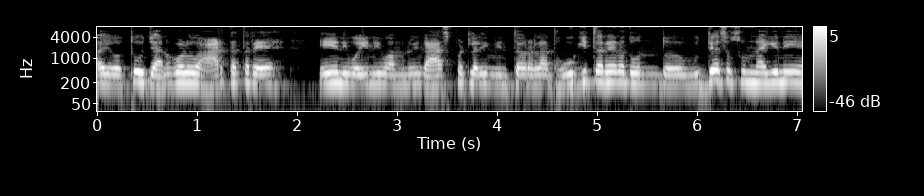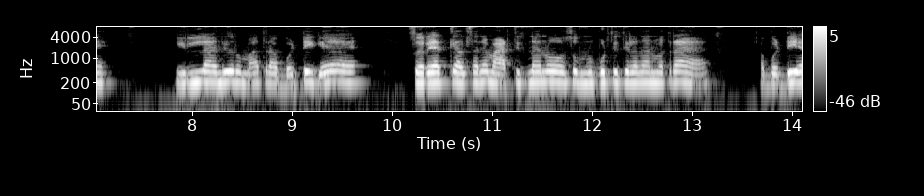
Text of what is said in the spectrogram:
ಅಯ್ಯೋ, ತು ಜನಗಳು ಆಡ್ಕತ್ತಾರೆ. ಏನು ಇವ ನೀವು ಅಮ್ಮನು ಹಿಂಗೆ ಹಾಸ್ಪಿಟ್ಲಲ್ಲಿ ಹಿಂಗೆ ನಿಂತವ್ರಲ್ಲ ಅಂತ ಹೋಗಿತಾರೆ ಅನ್ನೋದೊಂದು ಉದ್ದೇಶ ಸುಮ್ಮನಾಗಿನಿ ಇಲ್ಲ ಅಂದಿದ್ರು ಮಾತ್ರ ಬಡ್ಡಿಗೆ ಸರಿಯಾದ ಕೆಲಸನೇ ಮಾಡ್ತಿದ್ದೆ ನಾನು ಸುಮ್ಮನೆ ಬಿಡ್ತಿದ್ದಿಲ್ಲ ನನ್ನ ಮಾತ್ರ ಆ ಬಡ್ಡಿಯ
